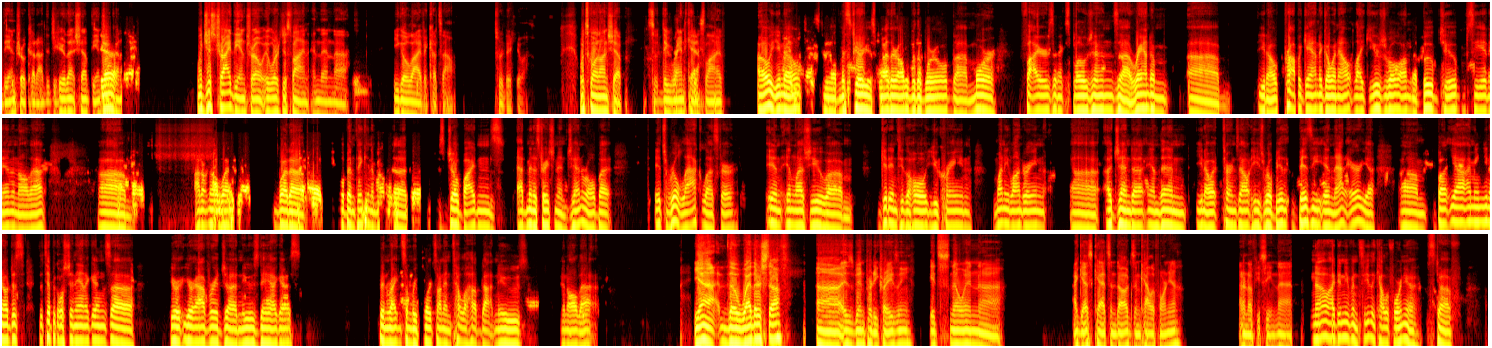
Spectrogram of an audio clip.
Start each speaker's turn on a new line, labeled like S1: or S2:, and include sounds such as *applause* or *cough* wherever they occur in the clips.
S1: It's weird. The intro cut out. Did you hear that, Shep? The intro
S2: Yeah.
S1: cut out. We just tried the intro. It worked just fine. And then uh, you go live, it cuts out. It's ridiculous. What's going on, Shep? So the Randcast live.
S2: Oh, you know, just uh, mysterious weather all over the world, uh, more fires and explosions, uh, random, uh, you know, propaganda going out like usual on the boob tube, CNN, and all that. Um, I don't know what what uh, people have been thinking about just Joe Biden's administration in general, but it's real lackluster in unless you um, get into the whole Ukraine money laundering uh, agenda, and then you know it turns out he's real bu- busy in that area. Um, but yeah, I mean, you know, just the typical shenanigans. Uh, your your average uh, news day, I guess. Been writing some reports on IntelliHub.news and all that.
S1: Yeah, the weather stuff uh has been pretty crazy. It's snowing uh I guess cats and dogs in California. I don't know if you've seen that.
S2: No, I didn't even see the California stuff.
